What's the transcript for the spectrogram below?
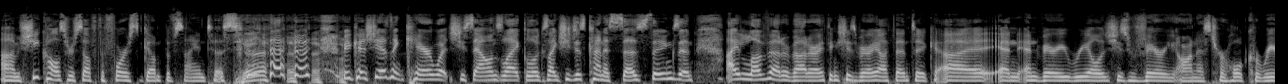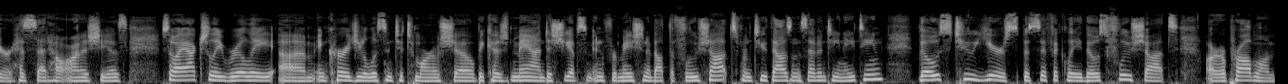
Um, she calls herself the Forrest Gump of scientists because she doesn't care what she sounds like, looks like. She just kind of says things, and I love that about her. I think she's very authentic uh, and and very real, and she's very honest. Her whole career has said how honest she is. So I actually really um, encourage you to listen to tomorrow's show because man, does she have some information about the flu shots from 2017-18? Those two years specifically, those flu shots are a problem,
